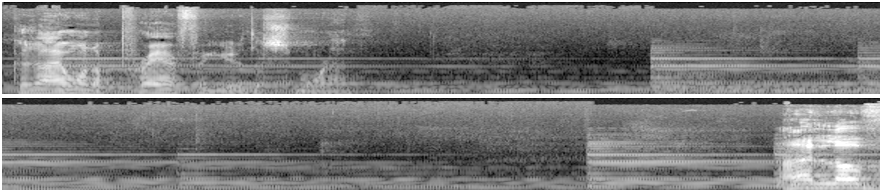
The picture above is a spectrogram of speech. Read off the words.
because I want to pray for you this morning. And I'd love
